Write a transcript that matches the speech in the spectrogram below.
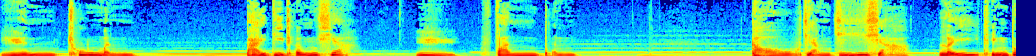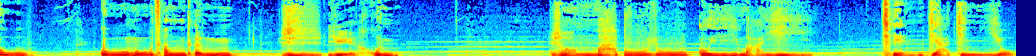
云出门，白帝城下雨翻盆。高江急峡雷霆渡，古木苍藤日月昏。戎马不如归马易，千家今有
